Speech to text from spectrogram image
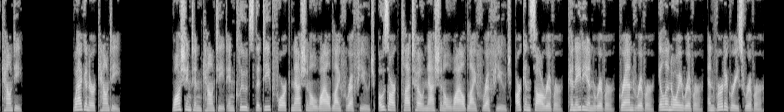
County Wagoner County Washington County includes the Deep Fork National Wildlife Refuge, Ozark Plateau National Wildlife Refuge, Arkansas River, Canadian River, Grand River, Illinois River, and Verdigris River.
